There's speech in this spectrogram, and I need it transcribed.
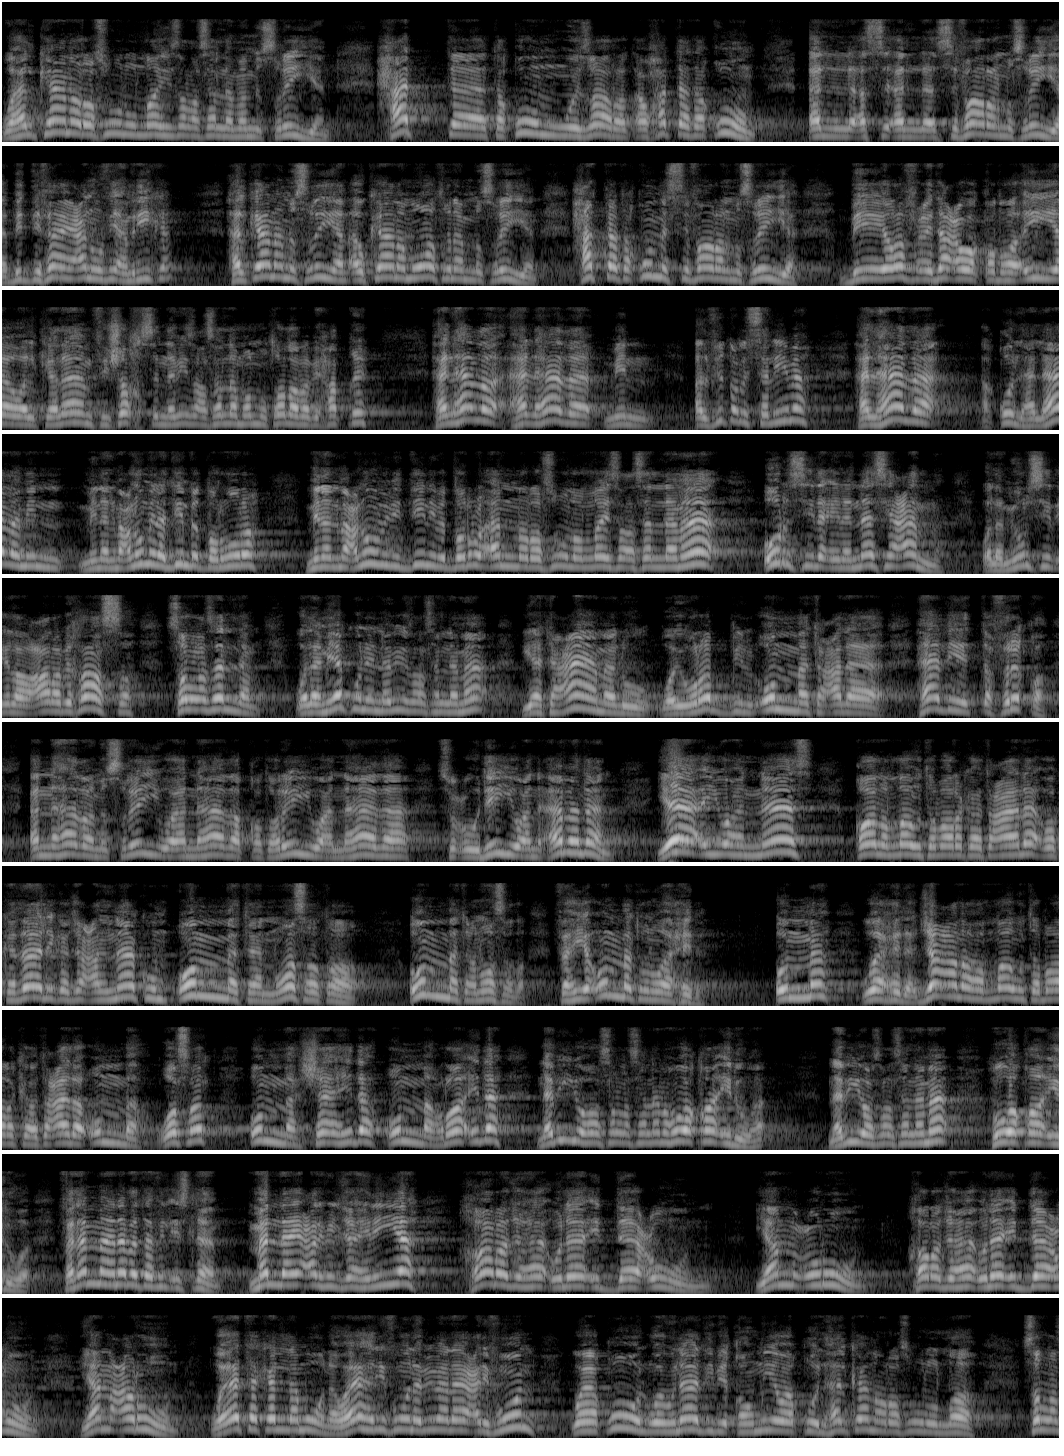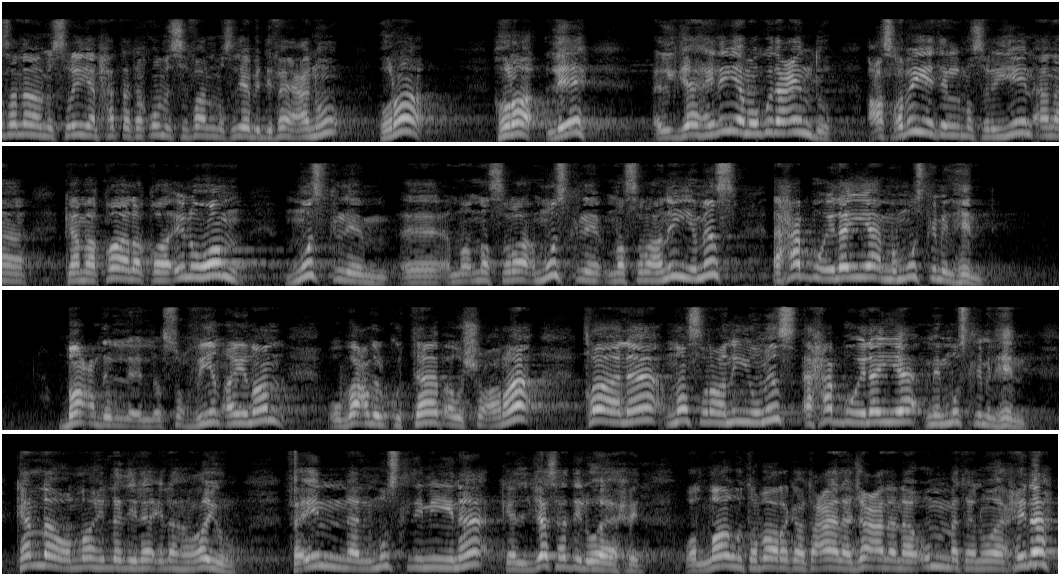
وهل كان رسول الله صلى الله عليه وسلم مصريا حتى تقوم وزارة أو حتى تقوم السفارة المصرية بالدفاع عنه في أمريكا؟ هل كان مصريا أو كان مواطنا مصريا حتى تقوم السفارة المصرية برفع دعوة قضائية والكلام في شخص النبي صلى الله عليه وسلم والمطالبة بحقه؟ هل هذا هل هذا من الفطر السليمة؟ هل هذا أقول هل هذا من من المعلوم من الدين بالضرورة؟ من المعلوم بالدين بالضرورة أن رسول الله صلى الله عليه وسلم أرسل إلى الناس عامة ولم يرسل إلى العرب خاصة صلى الله عليه وسلم ولم يكن النبي صلى الله عليه وسلم يتعامل ويربي الأمة على هذه التفرقة أن هذا مصري وأن هذا قطري وأن هذا سعودي وأن أبدا. يا أيها الناس قال الله تبارك وتعالى وكذلك جعلناكم أمة وسطا. أمة وسطا فهي أمة واحدة. أمة واحدة. جعلها الله تبارك وتعالى أمة وسط أمة شاهدة أمة رائدة. نبيها صلى الله عليه وسلم هو قائدها. نبيه صلى الله عليه وسلم هو قائدها. فلما نبت في الإسلام من لا يعرف الجاهلية؟ خرج هؤلاء الداعون. ينعرون. خرج هؤلاء الداعون. ينعرون ويتكلمون ويهرفون بما لا يعرفون. ويقول وينادي بقومية ويقول هل كان رسول الله صلى الله عليه وسلم مصريا حتى تقوم الصفات المصرية بالدفاع عنه؟ هراء. هراء. ليه؟ الجاهلية موجودة عنده. عصبية المصريين أنا كما قال قائلهم مسلم آه، نصر مسلم نصراني مصر أحب إلي من مسلم الهند. بعض الصحفيين أيضا وبعض الكتاب أو الشعراء قال نصراني مصر أحب إلي من مسلم الهند. كلا والله الذي لا إله غيره. فإن المسلمين كالجسد الواحد. والله تبارك وتعالى جعلنا أمة واحدة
